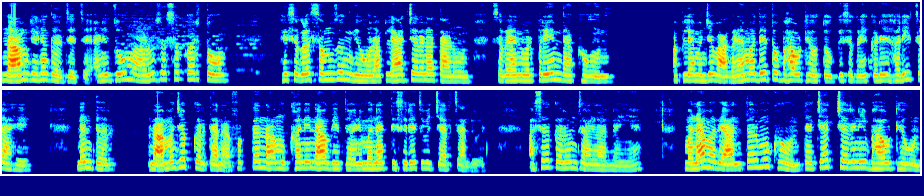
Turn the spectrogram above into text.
नाम घेणं गरजेचं आहे. आणि जो माणूस असं करतो हे सगळं समजून घेऊन आपल्या आचरणात आणून सगळ्यांवर प्रेम दाखवून आपल्या म्हणजे वागण्यामध्ये तो भाव ठेवतो की सगळीकडे हरीच आहे. नंतर नामजप करताना फक्त ना मुखाने नाव घेतो आणि मनात तिसरेच विचार चालू आहेत. असं करून चालणार नाहीये. मनामध्ये अंतर्मुख होऊन त्याच्याच चरणी भाव ठेवून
